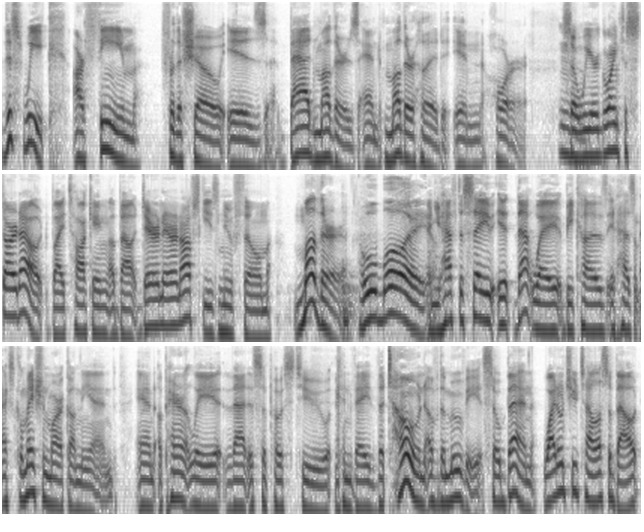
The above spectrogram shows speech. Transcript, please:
This week our theme for the show is bad mothers and motherhood in horror. So, mm-hmm. we are going to start out by talking about Darren Aronofsky's new film Mother. Oh boy. And you have to say it that way because it has an exclamation mark on the end. And apparently, that is supposed to convey the tone of the movie. So, Ben, why don't you tell us about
